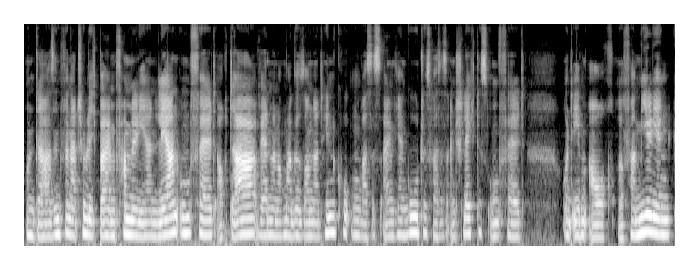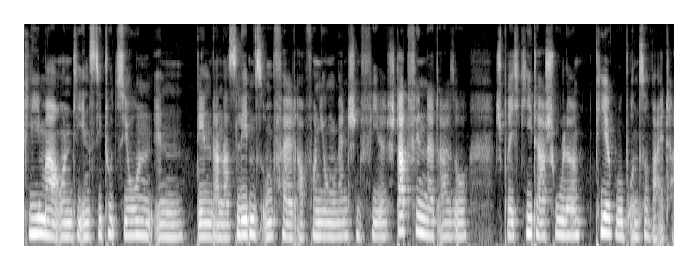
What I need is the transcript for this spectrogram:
Und da sind wir natürlich beim familiären Lernumfeld. Auch da werden wir nochmal gesondert hingucken, was ist eigentlich ein gutes, was ist ein schlechtes Umfeld. Und eben auch äh, Familienklima und die Institutionen, in denen dann das Lebensumfeld auch von jungen Menschen viel stattfindet. Also sprich Kita, Schule, Peer Group und so weiter.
